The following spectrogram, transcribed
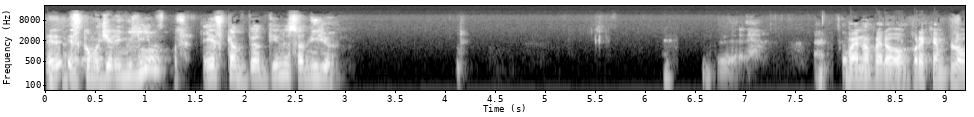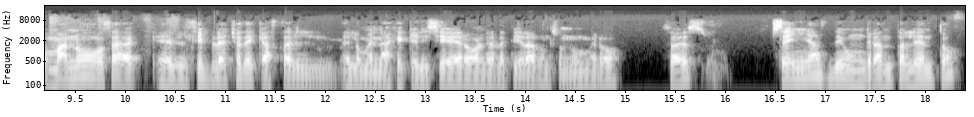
Es, como Jeremy Lin, no. o sea, es campeón, tiene su anillo. eh. Bueno, pero por ejemplo, Manu, o sea, el simple hecho de que hasta el, el homenaje que le hicieron, le retiraron su número, ¿sabes? Señas de un gran talento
